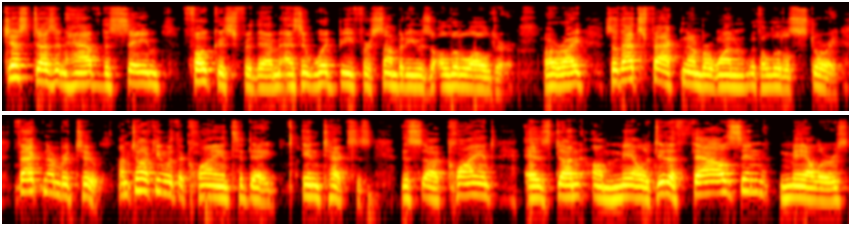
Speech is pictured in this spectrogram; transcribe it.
just doesn't have the same focus for them as it would be for somebody who's a little older. All right. So that's fact number one with a little story. Fact number two I'm talking with a client today in Texas. This uh, client has done a mailer, did a thousand mailers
